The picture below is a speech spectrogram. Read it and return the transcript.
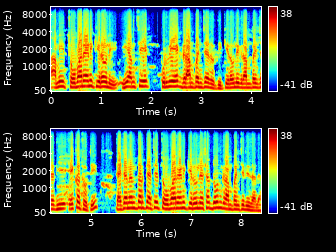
आम्ही चोबारे आणि किरवली ही आमची एक पूर्वी एक ग्रामपंचायत होती. किरवली ग्रामपंचायत ही एकच होती. त्याच्यानंतर त्याचे चोबारे आणि किरवली अशा दोन ग्रामपंचायती झाल्या.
